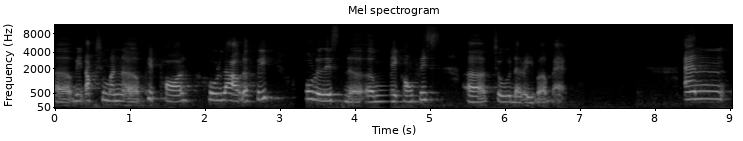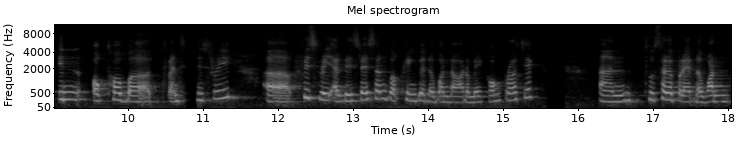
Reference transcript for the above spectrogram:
Uh, we document uh, people who love the fish, who release the uh, Mekong fish to the river bed. And in October 23, uh, fishery administration working with the One Dollar Mekong project and to celebrate the one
